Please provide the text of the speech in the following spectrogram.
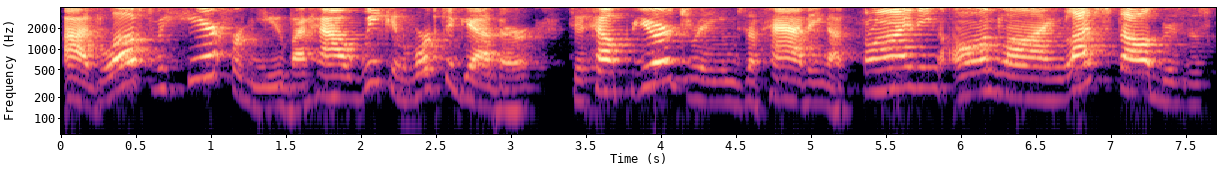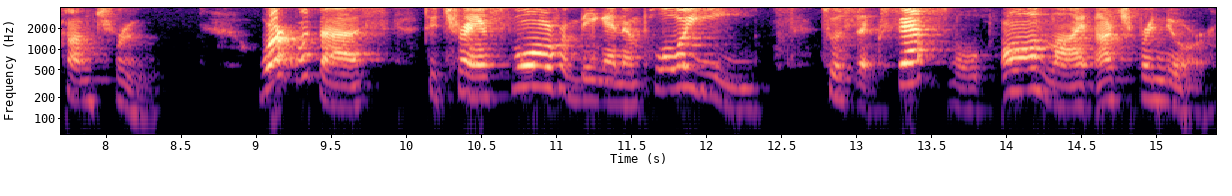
I'd love to hear from you about how we can work together to help your dreams of having a thriving online lifestyle business come true. Work with us to transform from being an employee to a successful online entrepreneur.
